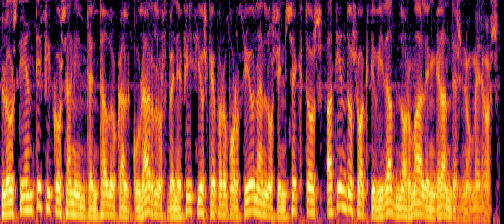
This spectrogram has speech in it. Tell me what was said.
Los científicos han intentado calcular los beneficios que proporcionan los insectos haciendo su actividad normal en grandes números,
